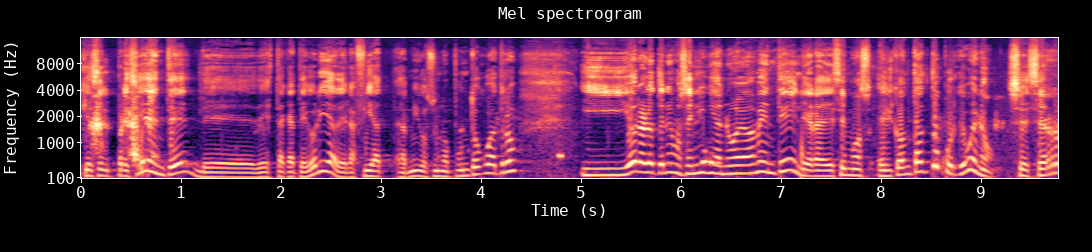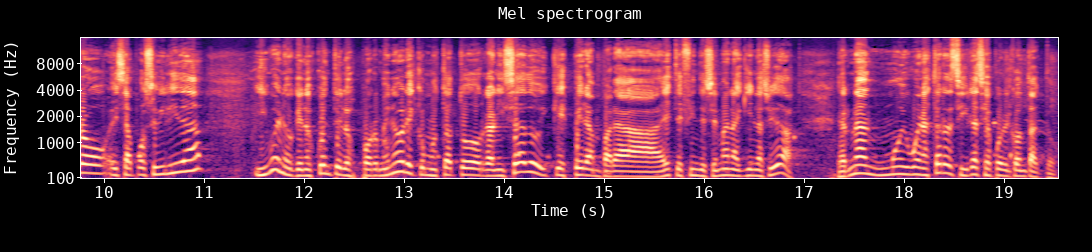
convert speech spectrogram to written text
que es el presidente de, de esta categoría, de la Fiat Amigos 1.4, y ahora lo tenemos en línea nuevamente, le agradecemos el contacto porque, bueno, se cerró esa posibilidad. Y bueno, que nos cuente los pormenores, cómo está todo organizado y qué esperan para este fin de semana aquí en la ciudad. Hernán, muy buenas tardes y gracias por el contacto.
